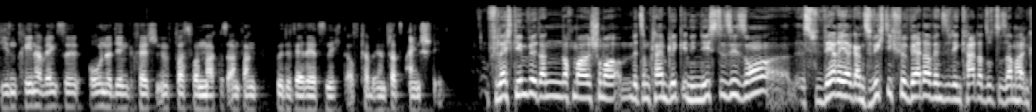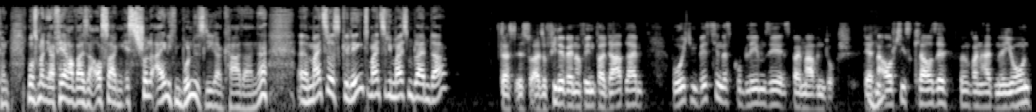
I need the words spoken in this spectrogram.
diesen Trainerwechsel, ohne den gefälschten Impfpass von Markus Anfang, würde Werder jetzt nicht auf Tabellenplatz 1 stehen. Vielleicht gehen wir dann noch mal schon mal mit so einem kleinen Blick in die nächste Saison. Es wäre ja ganz wichtig für Werder, wenn sie den Kader so zusammenhalten können. Muss man ja fairerweise auch sagen, ist schon eigentlich ein Bundesliga-Kader. Ne? Äh, meinst du, das gelingt? Meinst du, die meisten bleiben da? Das ist so. Also viele werden auf jeden Fall da bleiben. Wo ich ein bisschen das Problem sehe, ist bei Marvin Dusch. Der mhm. hat eine. Ausstiegsklausel, 5,5 Millionen.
